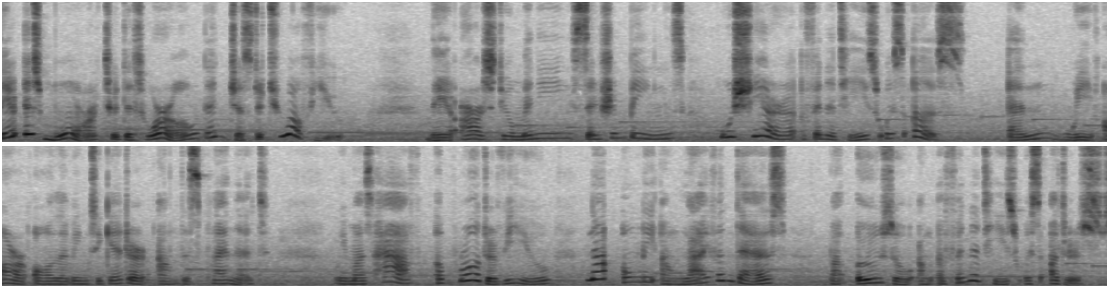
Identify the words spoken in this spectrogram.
There is more to this world than just the two of you. There are still many sentient beings who share affinities with us, and we are all living together on this planet. We must have a broader view not only on life and death, but also on affinities with others.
